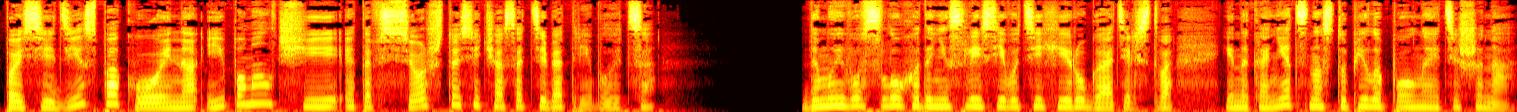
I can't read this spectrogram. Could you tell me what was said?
«Посиди спокойно и помолчи, это все, что сейчас от тебя требуется». До моего слуха донеслись его тихие ругательства, и, наконец, наступила полная тишина.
